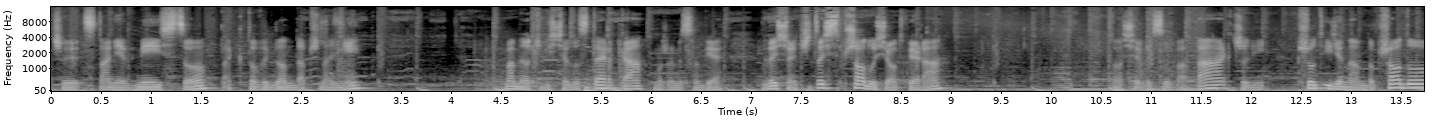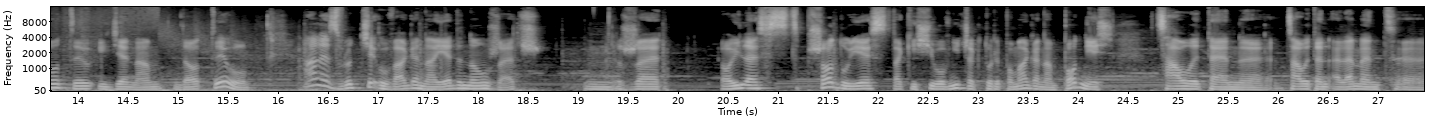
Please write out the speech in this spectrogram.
czy stanie w miejscu. Tak to wygląda przynajmniej. Mamy oczywiście lusterka, możemy sobie wysiąść. Czy coś z przodu się otwiera? To się wysuwa tak, czyli przód idzie nam do przodu, tył idzie nam do tyłu. Ale zwróćcie uwagę na jedną rzecz, mm, że o ile z przodu jest taki siłowniczek, który pomaga nam podnieść cały ten, cały ten element e,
